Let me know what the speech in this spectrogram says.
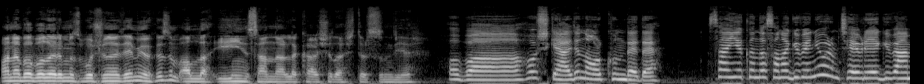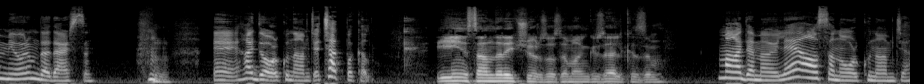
ana babalarımız boşuna demiyor kızım. Allah iyi insanlarla karşılaştırsın diye. Hoba, hoş geldin Orkun dede. Sen yakında sana güveniyorum, çevreye güvenmiyorum da dersin. e, hadi Orkun amca, çak bakalım. İyi insanlara içiyoruz o zaman güzel kızım. Madem öyle, al sana Orkun amca.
